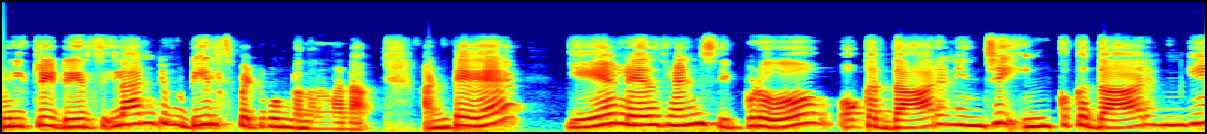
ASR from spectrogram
మిలిటరీ డీల్స్ ఇలాంటివి డీల్స్ పెట్టుకుంటుందనమాట. అంటే ఏం లేదు ఫ్రెండ్స్ ఇప్పుడు ఒక దారి నుంచి ఇంకొక దారిని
